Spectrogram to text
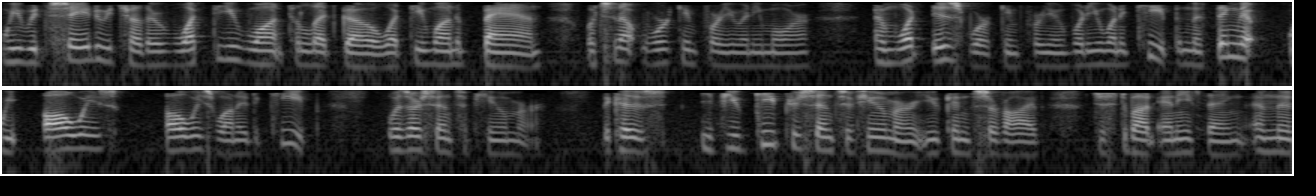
we would say to each other, what do you want to let go? What do you want to ban? What's not working for you anymore? And what is working for you? And What do you want to keep? And the thing that we always, always wanted to keep was our sense of humor because if you keep your sense of humor, you can survive just about anything. And the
